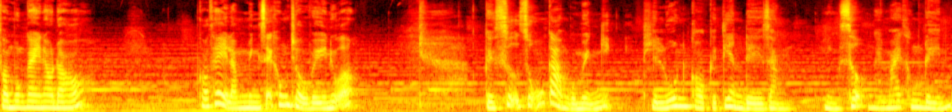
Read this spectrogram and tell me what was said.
vào một ngày nào đó có thể là mình sẽ không trở về nữa. Cái sự dũng cảm của mình ý, thì luôn có cái tiền đề rằng mình sợ ngày mai không đến.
